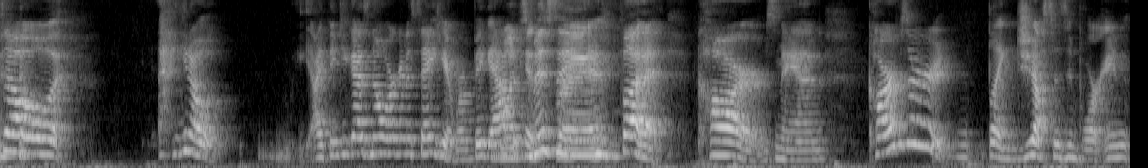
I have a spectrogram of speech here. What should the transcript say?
so, you know, I think you guys know what we're gonna say here. We're big What's advocates for missing? it, but carbs, man, carbs are like just as important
